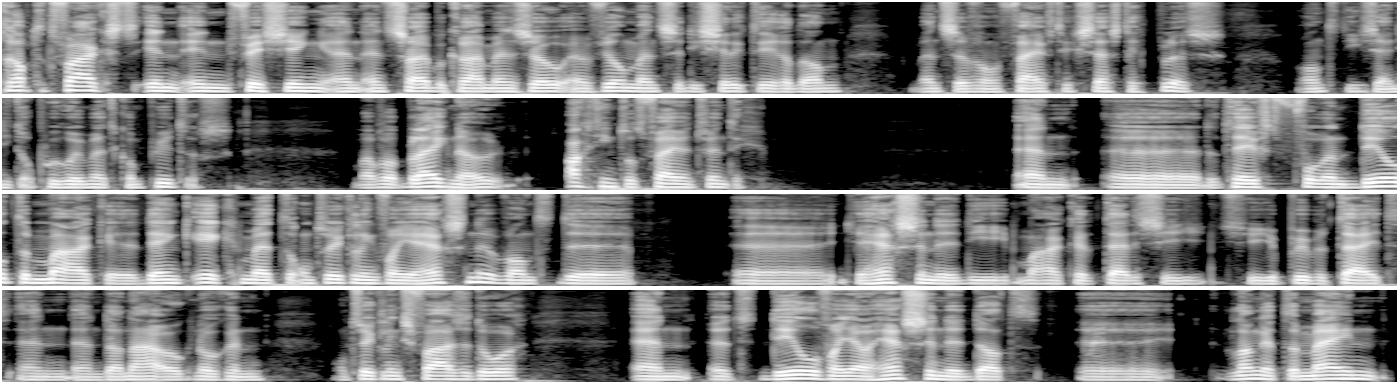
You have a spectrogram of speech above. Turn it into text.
trapt het vaakst in, in phishing en, en cybercrime en zo. En veel mensen die selecteren dan mensen van 50, 60 plus. Want die zijn niet opgegroeid met computers. Maar wat blijkt nou? 18 tot 25. En dat heeft voor een deel te maken, denk ik, met de ontwikkeling van je hersenen. Want de, eh, je hersenen die maken tijdens je, je puberteit en, en daarna ook nog een ontwikkelingsfase door. En het deel van jouw hersenen dat eh, lange termijn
